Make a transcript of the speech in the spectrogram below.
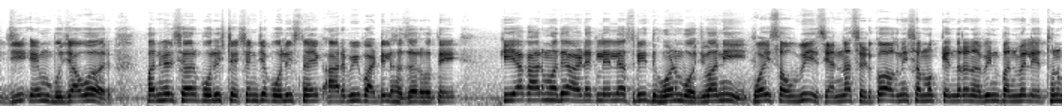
जी एम बुजावर पनवेल शहर पोलीस स्टेशनचे police Naik R B Patil हजर होते. किया कारमध्ये अडकलेल्या श्री धुवन भोजवानी वय सव्वीस यांना सिडको अग्निशमक केंद्र नवीन पनवेल येथून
